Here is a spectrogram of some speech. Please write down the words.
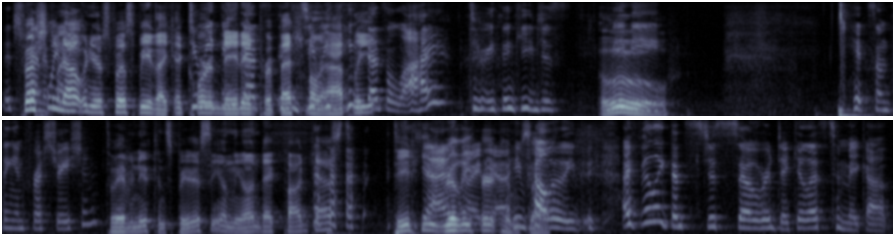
It's Especially not when you're supposed to be like a coordinated professional do we athlete. Think that's a lie? Do we think he just Ooh. maybe hit something in frustration? Do we have a new conspiracy on the On Deck podcast? Did he yeah, really no hurt idea. He himself? probably. I feel like that's just so ridiculous to make up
